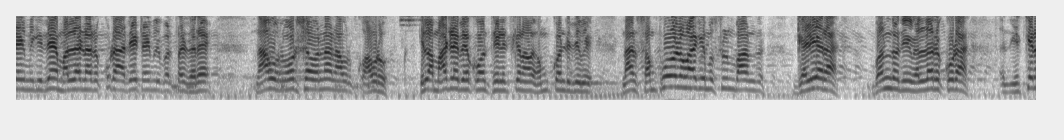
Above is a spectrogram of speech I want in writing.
ಟೈಮಿಗಿದೆ ಮಲ್ಲಣ್ಣರು ಕೂಡ ಅದೇ ಟೈಮಿಗೆ ಬರ್ತಾ ಇದ್ದಾರೆ. ನಾವು ರೋಡ್ ಶೋವನ್ನು ನಾವು ಅವರು ಇಲ್ಲ ಮಾಡಲೇಬೇಕು ಅಂತ ಹೇಳಿದ್ಕೆ ನಾವು ಹಮ್ಮಿಕೊಂಡಿದ್ದೀವಿ. ನಾನು ಸಂಪೂರ್ಣವಾಗಿ ಮುಸ್ಲಿಂ ಬಾಂಧ ಗೆಳೆಯರ ಬಂದು ನೀವೆಲ್ಲರೂ ಕೂಡ ಹೆಚ್ಚಿನ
